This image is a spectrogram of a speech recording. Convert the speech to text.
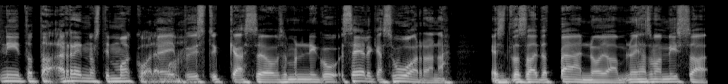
niin tota rennosti makoilemaan. Ei pystykään, se on semmoinen niinku selkä suorana. Ja sitten jos laitat pään nojaamaan, no ihan sama missä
